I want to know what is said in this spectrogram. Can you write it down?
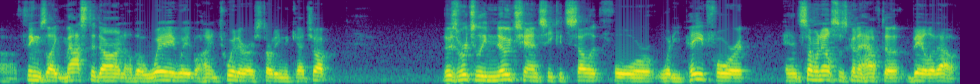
Uh, things like Mastodon, although way, way behind Twitter, are starting to catch up. There's virtually no chance he could sell it for what he paid for it, and someone else is going to have to bail it out.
